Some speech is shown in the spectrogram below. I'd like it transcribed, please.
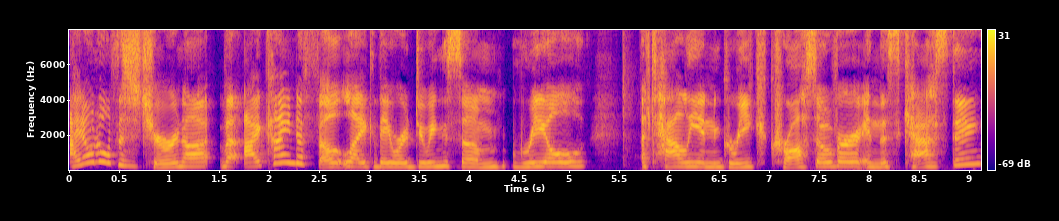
I don't know if this is true or not, but I kind of felt like they were doing some real Italian Greek crossover in this casting.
